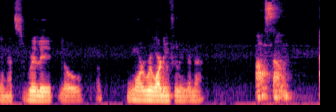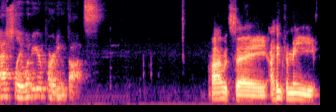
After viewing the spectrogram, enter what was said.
And that's really you know more rewarding feeling than that. Awesome, Ashley. What are your parting thoughts? I would say I think for me,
